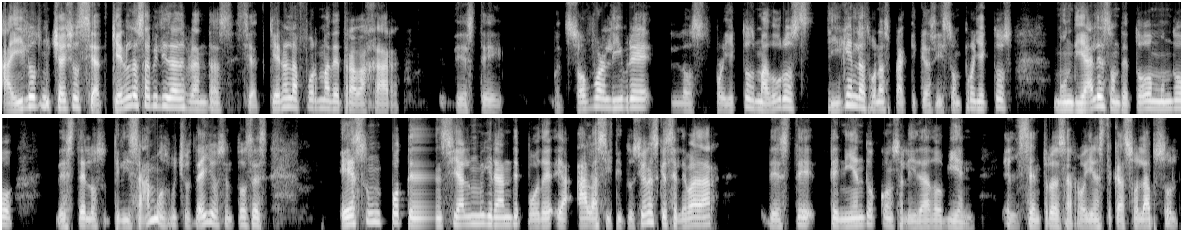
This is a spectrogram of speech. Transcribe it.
ahí los muchachos se adquieren las habilidades blandas, se adquieren la forma de trabajar, este, pues, software libre, los proyectos maduros siguen las buenas prácticas y son proyectos mundiales donde todo el mundo este, los utilizamos, muchos de ellos. Entonces, es un potencial muy grande a las instituciones que se le va a dar de este teniendo consolidado bien el centro de desarrollo, en este caso Lapsol,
